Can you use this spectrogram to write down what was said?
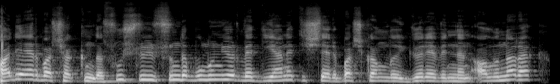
Ali Erbaş hakkında suç duyurusunda bulunuyor ve Diyanet İşleri Başkanlığı görevinden alınarak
